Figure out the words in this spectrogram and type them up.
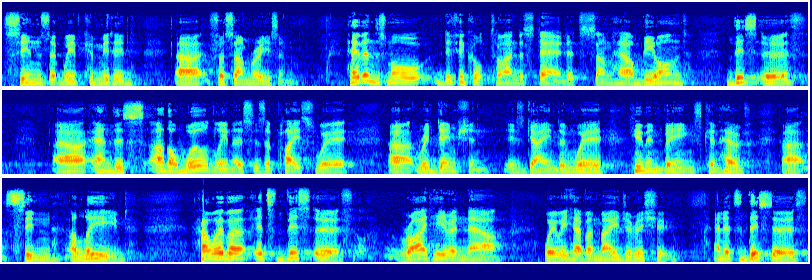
sins that we've committed uh, for some reason. Heaven's more difficult to understand. It's somehow beyond this earth, uh, and this other worldliness is a place where uh, redemption is gained and where human beings can have uh, sin alleviated. However, it's this earth, right here and now, where we have a major issue. And it's this earth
